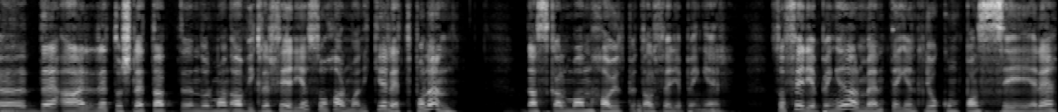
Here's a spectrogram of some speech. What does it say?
Uh, det er rett og slett at når man avvikler ferie, så har man ikke rett på lønn. Da skal man ha utbetalt feriepenger. Så feriepenger er ment egentlig å kompensere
